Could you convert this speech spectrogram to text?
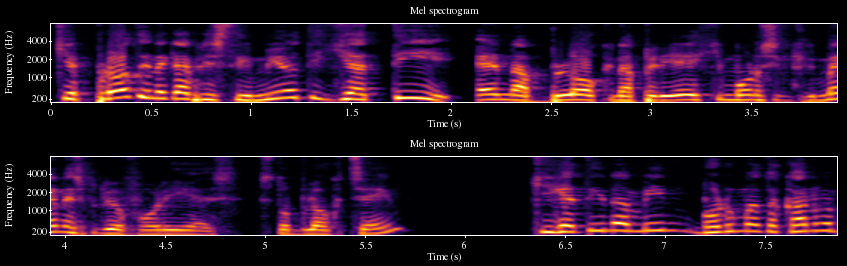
και πρότεινε κάποια στιγμή ότι γιατί ένα block να περιέχει μόνο συγκεκριμένες πληροφορίες στο blockchain και γιατί να μην μπορούμε να το κάνουμε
